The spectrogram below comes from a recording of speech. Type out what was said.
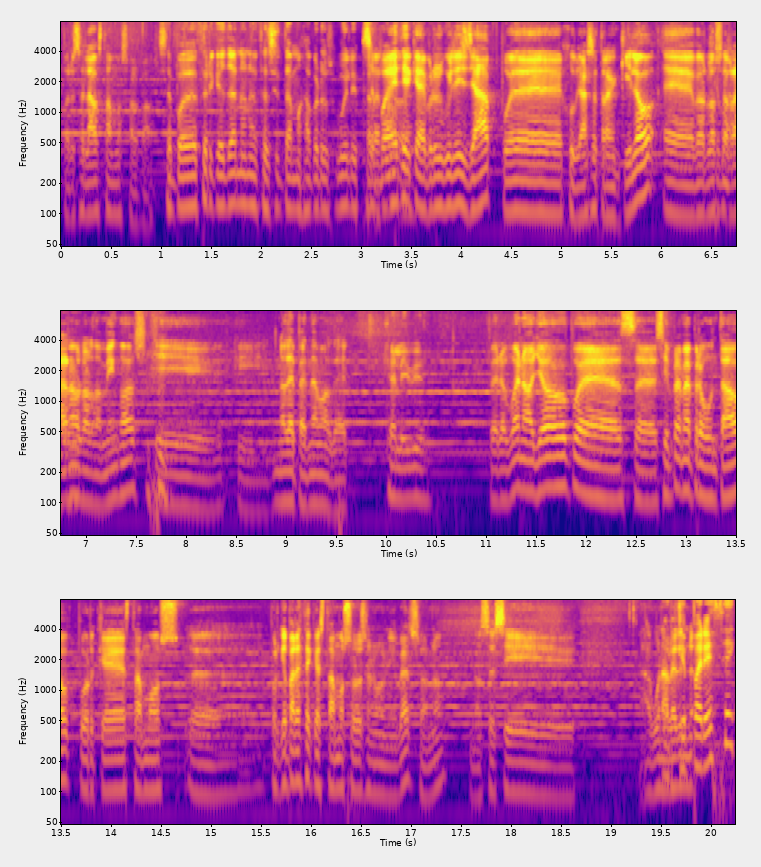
Por ese lado estamos salvados. Se puede decir que ya no necesitamos a Bruce Willis para Se puede nada. decir que Bruce Willis ya puede jubilarse tranquilo, eh, ver los serranos los domingos y, y no dependemos de él. Qué alivio. Pero bueno, yo pues eh, siempre me he preguntado por qué estamos. eh, por qué parece que estamos solos en el universo, ¿no? No sé si. Alguna ¿Qué vez. parece?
